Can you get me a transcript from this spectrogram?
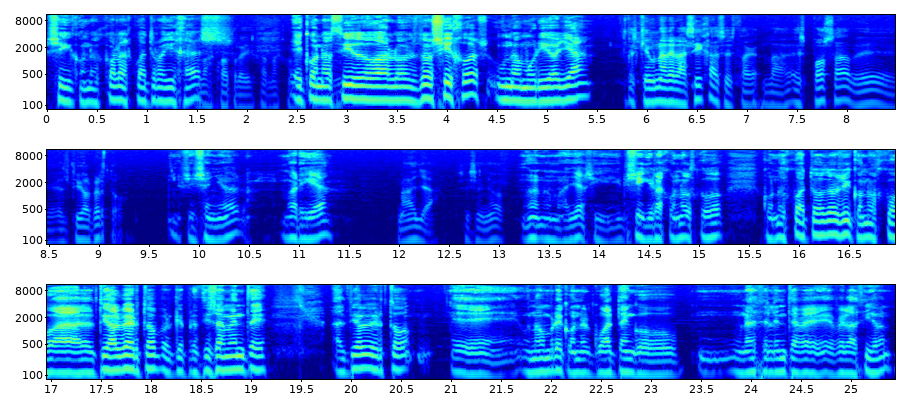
Sí, conozco a las cuatro hijas, Las cuatro hijas. las he conocido a los dos hijos, uno murió ya, Es que una de las hijas es la esposa del tío Alberto, sí señor, María. Maya, sí señor. Bueno, Maya, sí, sí, las conozco, conozco a todos y conozco al tío Alberto, porque precisamente al tío Alberto, eh, un hombre con el cual tengo una excelente re- relación,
